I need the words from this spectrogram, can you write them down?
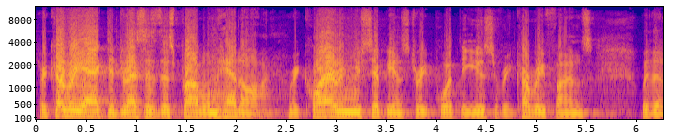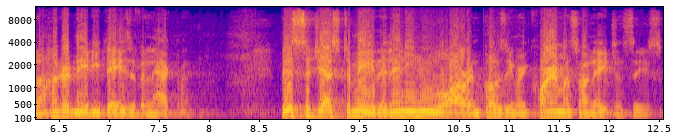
The Recovery Act addresses this problem head-on, requiring recipients to report the use of recovery funds within 180 days of enactment. This suggests to me that any new law imposing requirements on agencies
